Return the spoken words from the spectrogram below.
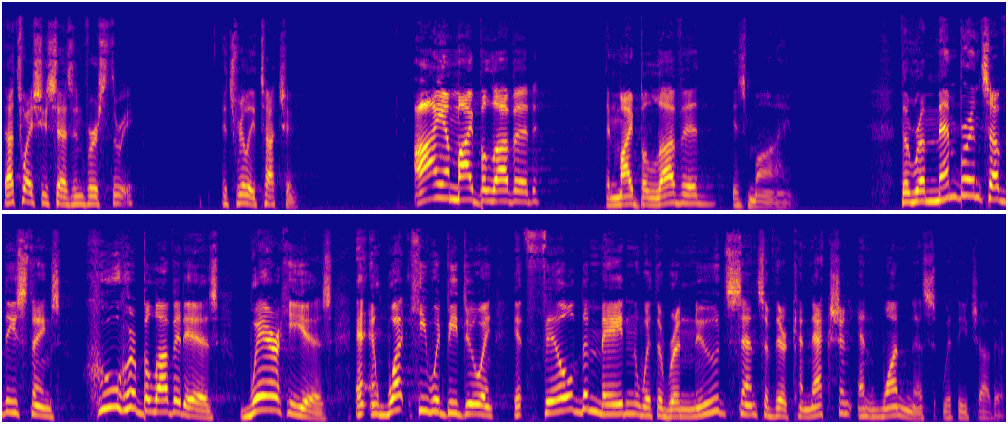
That's why she says in verse 3, it's really touching. I am my beloved, and my beloved is mine. The remembrance of these things, who her beloved is, where he is, and, and, what he would be doing, it filled the maiden with a renewed sense of their connection and oneness with each other.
